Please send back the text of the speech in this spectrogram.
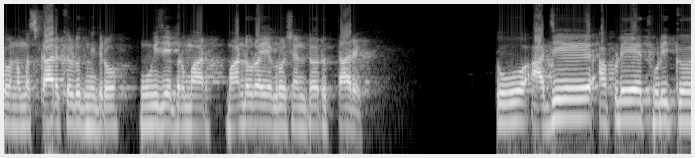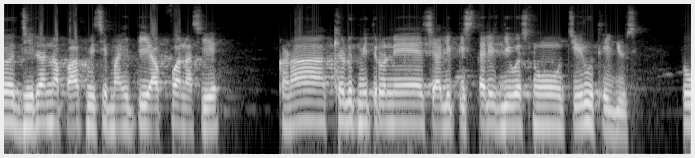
તો નમસ્કાર ખેડૂત મિત્રો, હું વિજય પરમાર માંડવરા એગ્રો સેન્ટર તારે. તો આજે આપણે થોડીક જીરાના પાક વિશે માહિતી આપવાના છીએ. ઘણા ખેડૂત મિત્રોને ચાલીસ પિસ્તાલીસ દિવસનું ચીરું થઈ ગયું છે. તો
